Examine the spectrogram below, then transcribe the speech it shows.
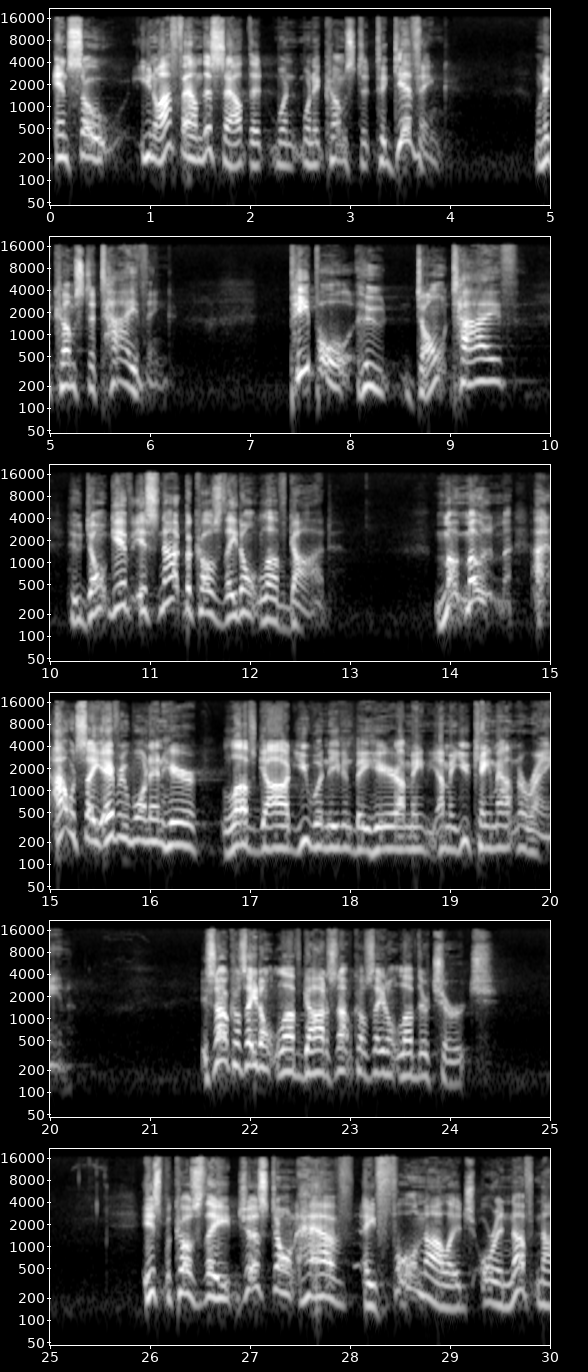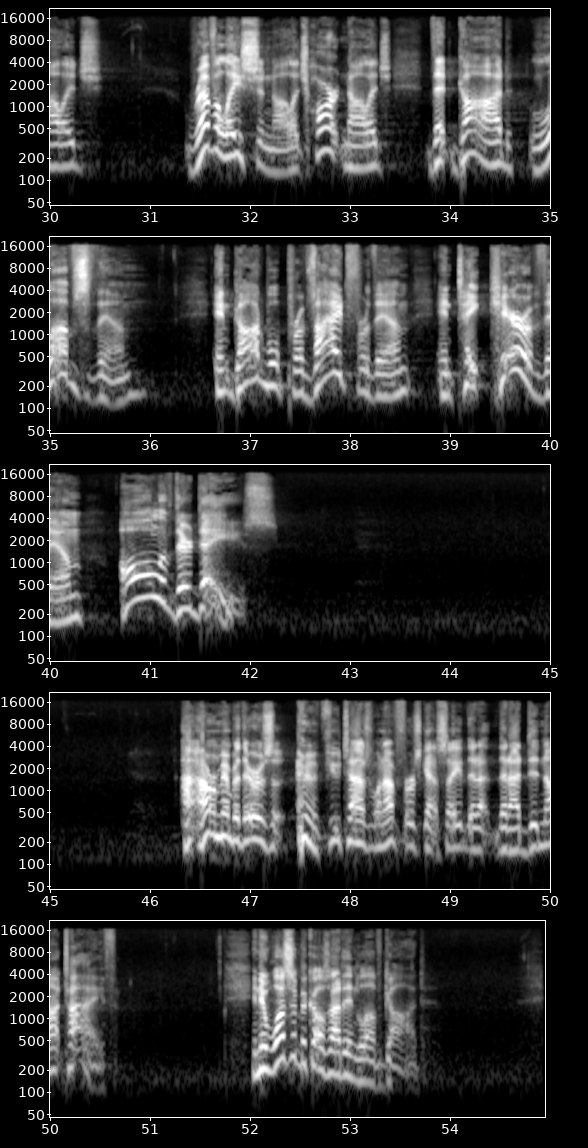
and so you know, I found this out that when, when it comes to, to giving, when it comes to tithing, people who don't tithe, who don't give, it's not because they don't love God. Mo, mo, I would say everyone in here loves God. You wouldn't even be here. I mean, I mean, you came out in the rain. It's not because they don't love God. It's not because they don't love their church. It's because they just don't have a full knowledge or enough knowledge revelation knowledge, heart knowledge, that God loves them and God will provide for them and take care of them all of their days. I, I remember there was a, a, few times when I first got saved that I, that I did not tithe. And it wasn't because I didn't love God.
